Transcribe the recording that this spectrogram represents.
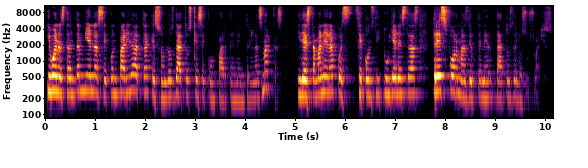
Y bueno, están también las second party data, que son los datos que se comparten entre las marcas. Y de esta manera, pues se constituyen estas tres formas de obtener datos de los usuarios.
